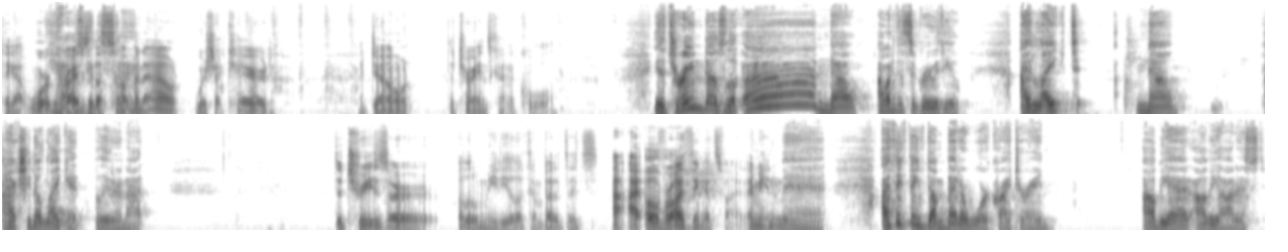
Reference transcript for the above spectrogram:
They got Warcry yeah, stuff say. coming out. Wish I cared. I don't. The train's kind of cool. Yeah, the train does look. Uh no, I would disagree with you. I liked. No, I actually don't like it. Believe it or not. The trees are a little meaty looking, but it's. I, I overall, I think it's fine. I mean, Meh. I think they've done better Warcry terrain. I'll be at. I'll be honest.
